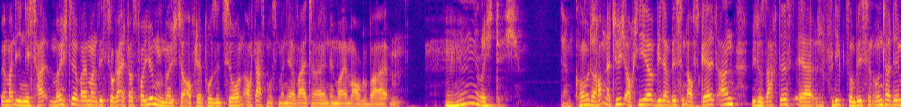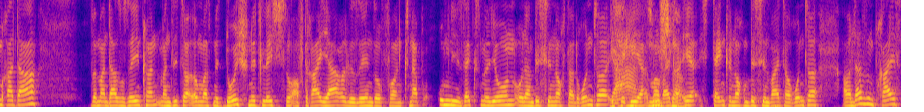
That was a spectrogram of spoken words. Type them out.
wenn man ihn nicht halten möchte, weil man sich sogar etwas verjüngen möchte auf der Position. Auch das muss man ja weiterhin immer im Auge behalten. Mhm, richtig. Dann kommen wir. Kommt natürlich auch hier wieder ein bisschen aufs Geld an. Wie du sagtest, er fliegt so ein bisschen unter dem Radar wenn man da so sehen kann, man sieht da irgendwas mit durchschnittlich, so auf drei Jahre gesehen, so von knapp um die sechs Millionen oder ein bisschen noch darunter. Ja, ich gehe ja immer weiter eher, ich denke noch ein bisschen weiter runter. Aber das ist ein Preis,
